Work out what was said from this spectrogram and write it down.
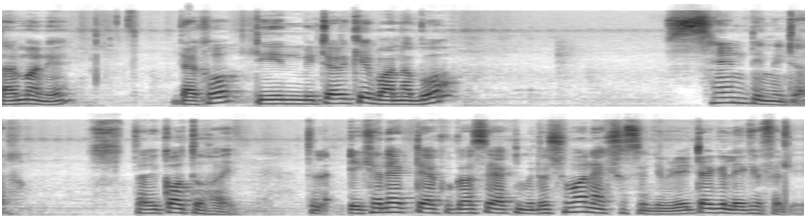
তার মানে দেখো, তিন মিটারকে বানাবো সেন্টিমিটার। তাহলে কত হয়? তাহলে এখানে একটা একক আছে, এক মিটার সমান একশো সেন্টিমিটার। এটাকে লিখে ফেলি।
